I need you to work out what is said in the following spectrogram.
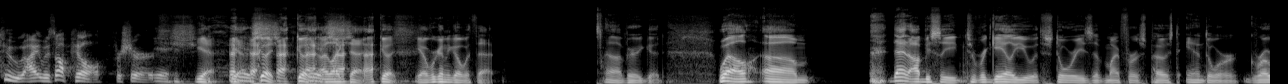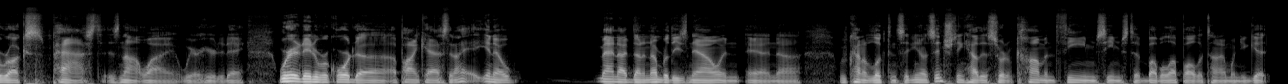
two. I was uphill for sure. Ish. Yeah, yeah, Ish. good, good. I like that. Good. Yeah, we're gonna go with that. Uh, very good. Well, um, that obviously to regale you with stories of my first post and or GrowRuck's past is not why we are here today. We're here today to record a, a podcast, and I, you know, Matt and I've done a number of these now, and and uh, we've kind of looked and said, you know, it's interesting how this sort of common theme seems to bubble up all the time when you get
